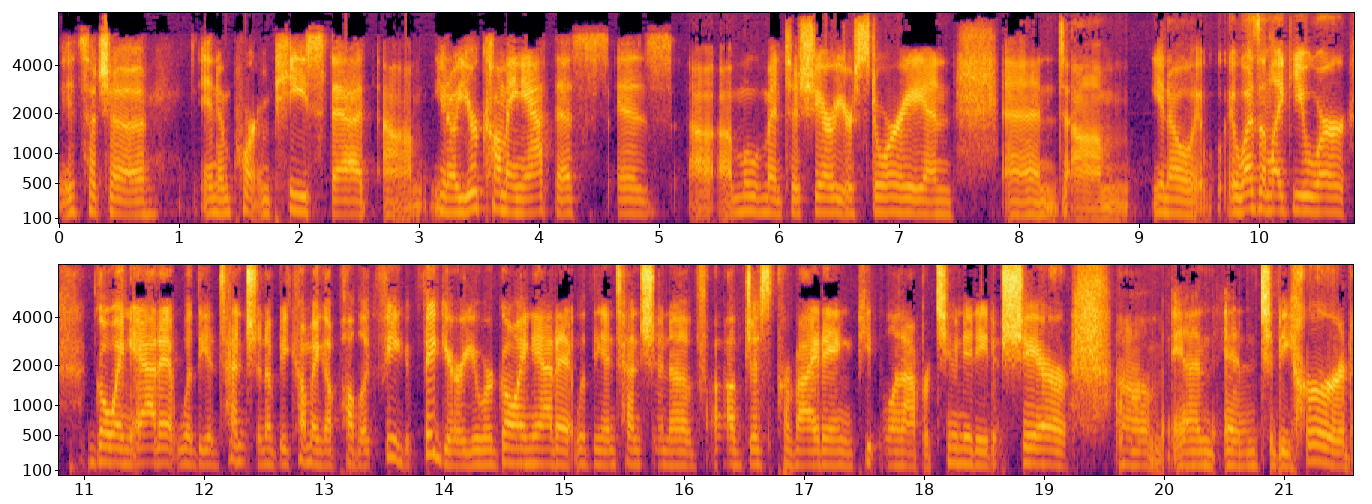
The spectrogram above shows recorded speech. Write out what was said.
it's such a an important piece that um, you know you're coming at this as a, a, movement to share your story and and um, you know it, it, wasn't like you were going at it with the intention of becoming a public fig- figure. You were going at it with the intention of of just providing people an opportunity to share um, and and to be heard.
